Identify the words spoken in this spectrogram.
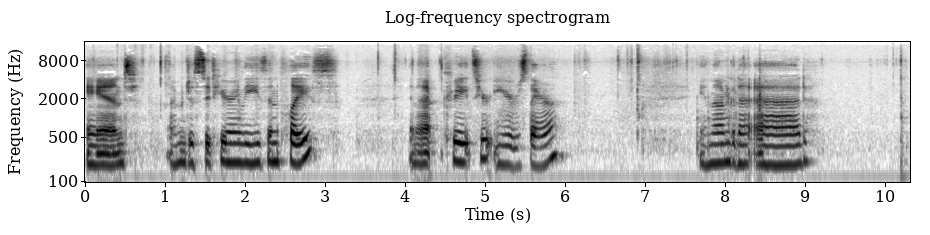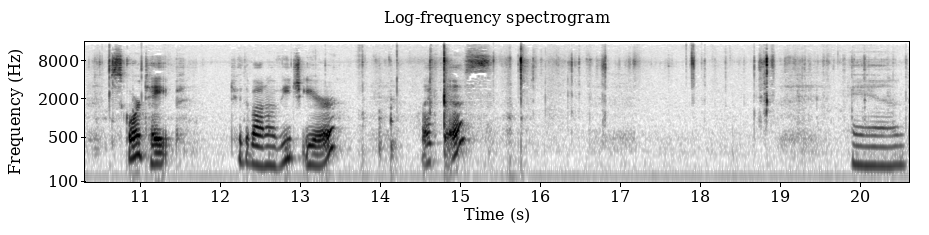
And I'm just adhering these in place and that creates your ears there. And then I'm going to add score tape to the bottom of each ear like this. And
